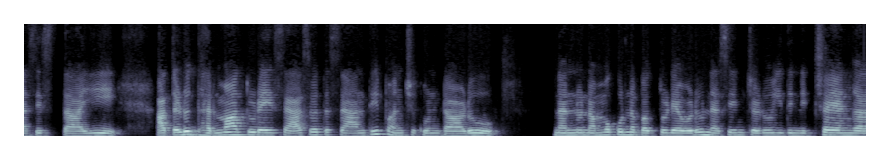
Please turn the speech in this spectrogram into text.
నశిస్తాయి. అతడు ధర్మాతుడై శాశ్వత శాంతి పంచుకుంటాడు. నన్ను నమ్ముకున్న భక్తుడెవడు నశించడు. ఇది నిశ్చయంగా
